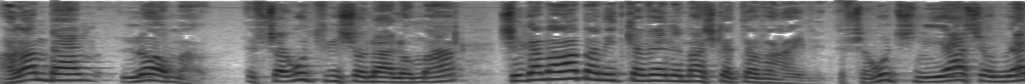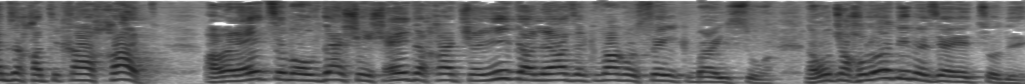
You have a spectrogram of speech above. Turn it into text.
הרמב"ם לא אמר. אפשרות ראשונה לומר, שגם הרמב"ם מתכוון למה שכתב הרייבד. אפשרות שנייה, שאומנם זו חתיכה אחת, אבל עצם העובדה שיש עד אחד שהעיד עליה, זה כבר עושה יקבע איסור. למרות שאנחנו לא יודעים איזה עד צודק,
